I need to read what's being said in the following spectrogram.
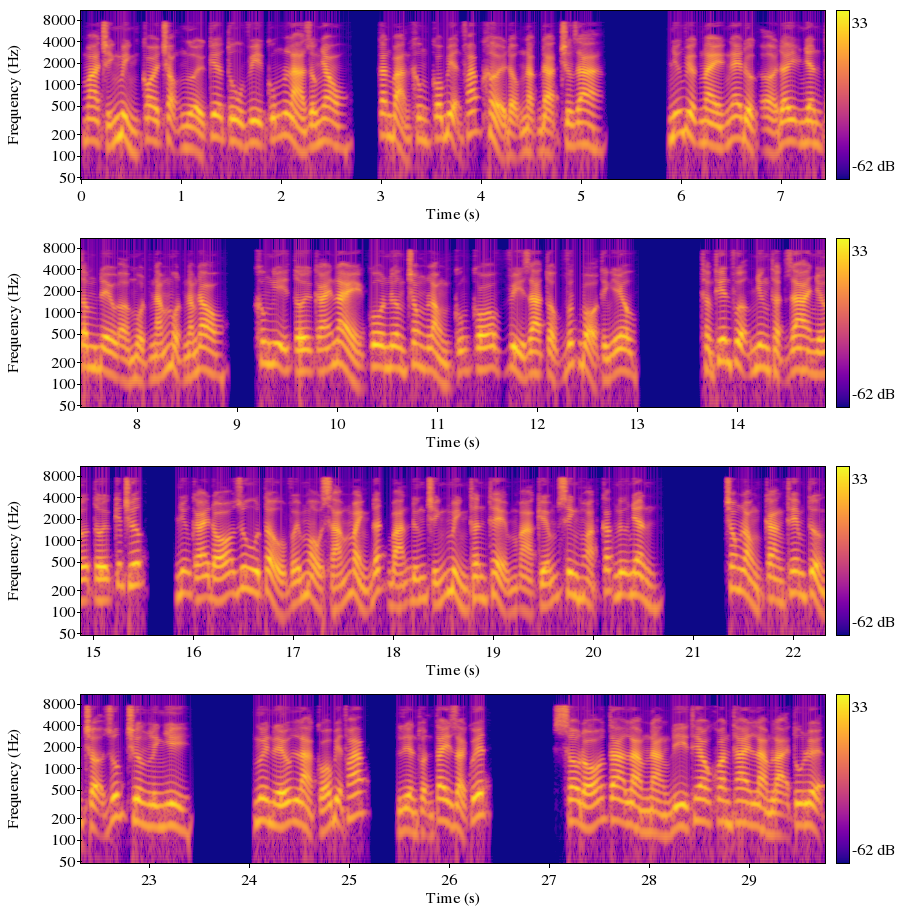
mà chính mình coi trọng người kia tu vi cũng là giống nhau, căn bản không có biện pháp khởi động nặc đạt trương gia. Những việc này nghe được ở đây nhân tâm đều ở một nắm một nắm đau, không nghĩ tới cái này cô nương trong lòng cũng có vì gia tộc vứt bỏ tình yêu. Thẩm Thiên Phượng nhưng thật ra nhớ tới kiếp trước, những cái đó du tẩu với màu xám mảnh đất bán đứng chính mình thân thể mà kiếm sinh hoạt các nữ nhân. Trong lòng càng thêm tưởng trợ giúp Trương Linh Nhi. Ngươi nếu là có biện pháp, liền thuận tay giải quyết. Sau đó ta làm nàng đi theo khoan thai làm lại tu luyện.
